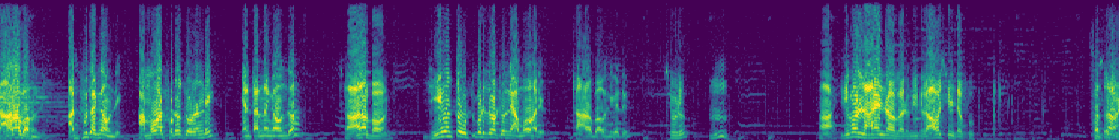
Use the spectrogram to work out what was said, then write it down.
చాలా బాగుంది. అద్భుతంగా ఉంది. అమ్మవారి ఫోటో చూడండి. ఎంత అందంగా ఉందో? చాలా బాగుంది. జీవంతో ఉట్టుపడుతున్నట్టుంది అమ్మవారు చాలా బాగుంది కదా. చూడు. ఆ, ఇది కూడా నారాయణరావు గారు మీకు రావాల్సిన డబ్బు. సంతోషం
